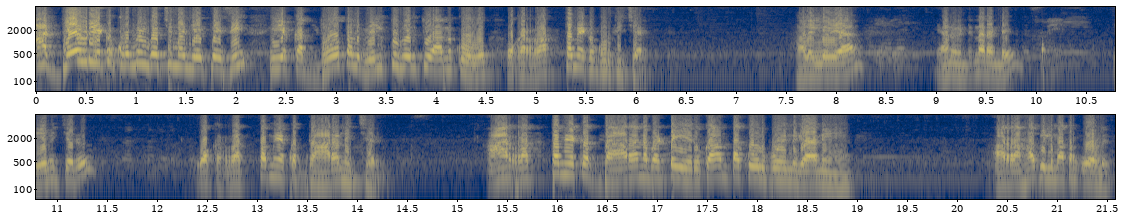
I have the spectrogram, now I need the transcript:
ఆ దేవుడి యొక్క కృప మీకు వచ్చిందని చెప్పేసి ఈ యొక్క దూతలు వెళ్తూ వెళ్తూ ఆమెకు ఒక రక్తం యొక్క గుర్తిచ్చారు. హలో ఏమైనా వింటున్నారండి? ఏమిచ్చారు? ఒక రక్తం యొక్క దారాన్ని ఇచ్చారు. ఆ రక్తం యొక్క దారాన్ని బట్టి ఎరుక అంతా కూలిపోయింది కానీ ఆ రహాబిల్లు మాత్రం కూడలేదు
